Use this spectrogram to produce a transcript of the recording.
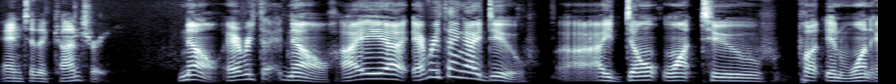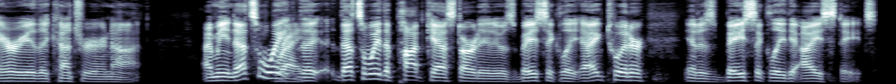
into the country? No, everything. No, I uh, everything I do, I don't want to put in one area of the country or not. I mean, that's the way Right. the that's the way the podcast started. It was basically Ag Twitter. It is basically the I states,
